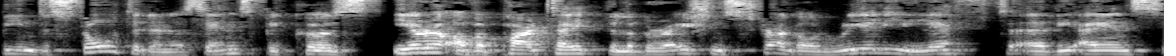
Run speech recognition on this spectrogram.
been distorted in a sense because era of apartheid, the liberation struggle really left uh, the ANC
